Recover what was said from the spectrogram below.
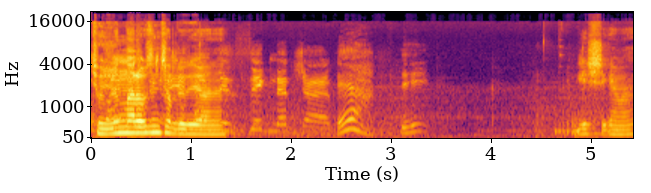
Çocuğun arabasını çalıyordu yani. Geçtik hemen.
